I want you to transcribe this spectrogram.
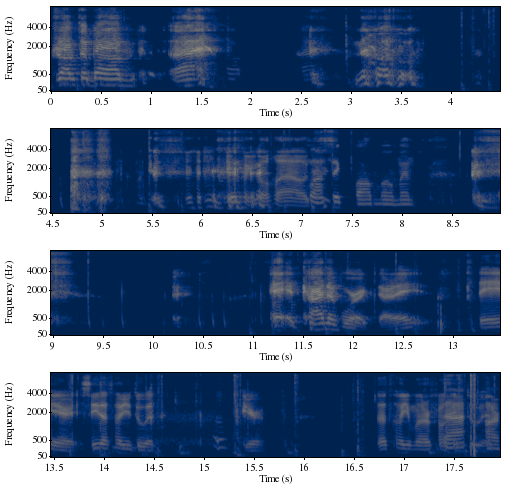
dropped a bomb. Ah. No. You're loud. Classic bomb moment. It, it kind of worked, alright? There. See, that's how you do it. Here. That's how you motherfucking That do it. are-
